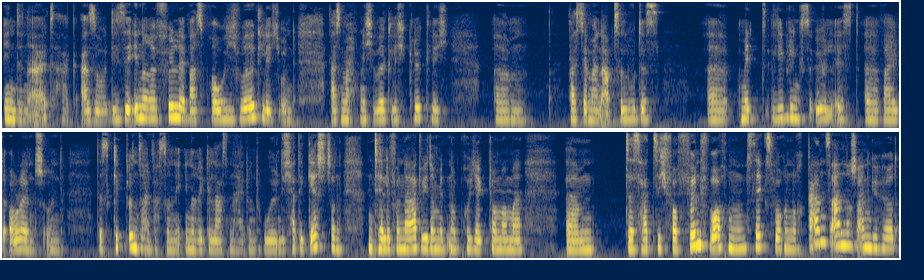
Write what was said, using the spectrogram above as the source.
in den Alltag. Also diese innere Fülle, was brauche ich wirklich und was macht mich wirklich glücklich, ähm, was ja mein absolutes äh, mit Lieblingsöl ist äh, Wild Orange und das gibt uns einfach so eine innere Gelassenheit und Ruhe. Und ich hatte gestern ein Telefonat wieder mit einer Projektormama. Ähm, das hat sich vor fünf Wochen, sechs Wochen noch ganz anders angehört.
